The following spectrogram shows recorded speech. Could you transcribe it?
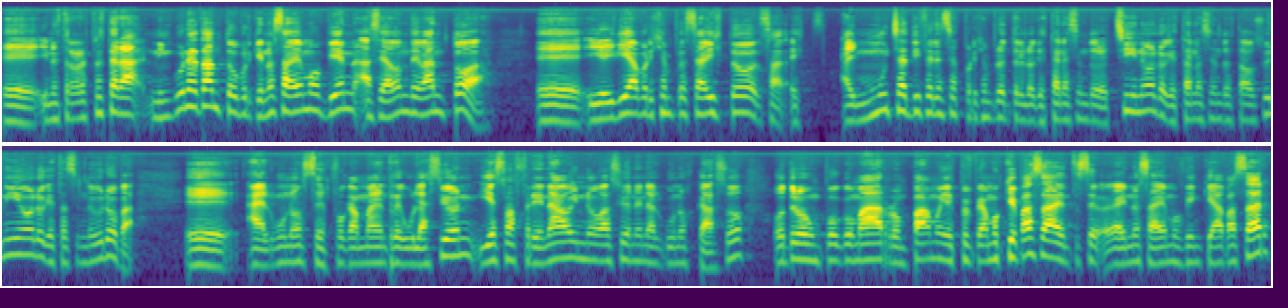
Eh, y nuestra respuesta era, ninguna tanto, porque no sabemos bien hacia dónde van todas. Eh, y hoy día, por ejemplo, se ha visto, hay muchas diferencias, por ejemplo, entre lo que están haciendo los chinos, lo que están haciendo Estados Unidos, lo que está haciendo Europa. Eh, algunos se enfocan más en regulación y eso ha frenado innovación en algunos casos. Otros un poco más rompamos y después veamos qué pasa, entonces ahí no sabemos bien qué va a pasar.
